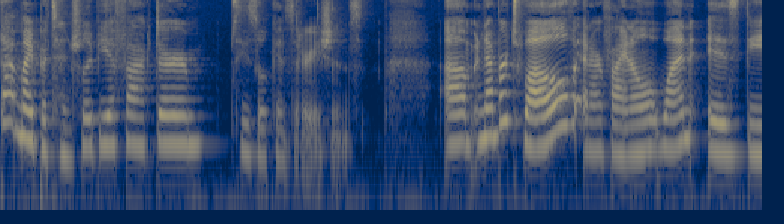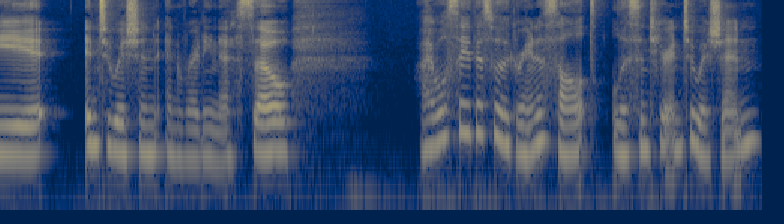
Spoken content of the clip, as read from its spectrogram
that might potentially be a factor. Seasonal considerations. Um, number 12, and our final one, is the intuition and readiness. So I will say this with a grain of salt listen to your intuition.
